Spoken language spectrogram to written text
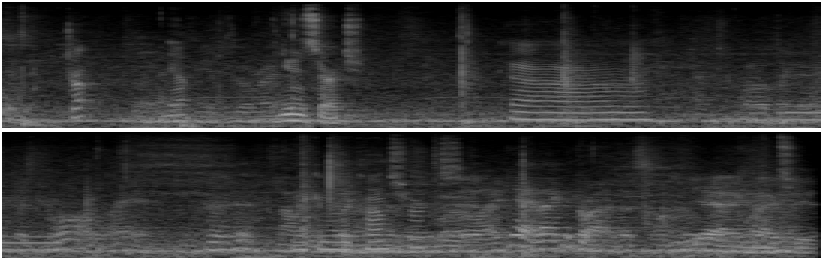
Yep. Drop. Yep. Unit search. Um, make another I'll do. Make another construct. One, two.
